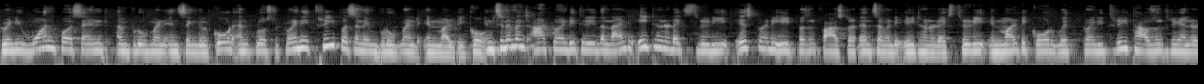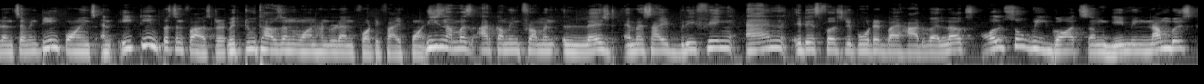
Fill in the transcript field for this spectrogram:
21% improvement in single core and close to 23% improvement in multi-core. In Cinebench R23, the 9800X3D is 28% faster than 7800X3D in multi-core with 23,317 points and 18% faster with 2,145 points. These numbers are coming from an alleged MSI briefing and it is first reported by Hardwareluxx. Also, we got some gaming numbers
